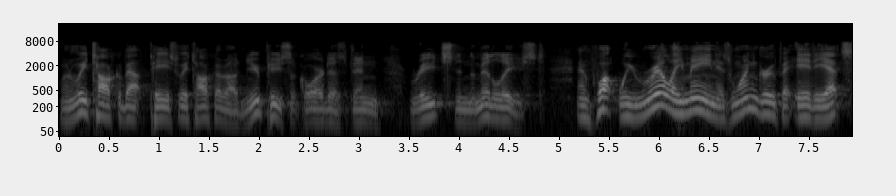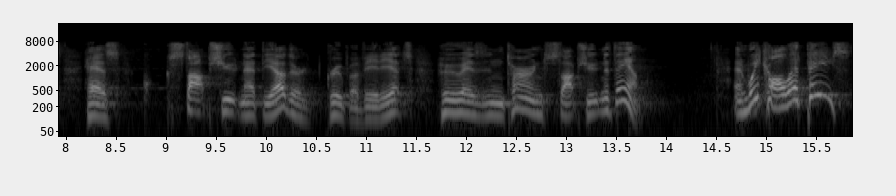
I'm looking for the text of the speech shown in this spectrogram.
when we talk about peace, we talk about a new peace accord has been reached in the Middle East. And what we really mean is one group of idiots has stopped shooting at the other group of idiots who has in turn stopped shooting at them. And we call that peace.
